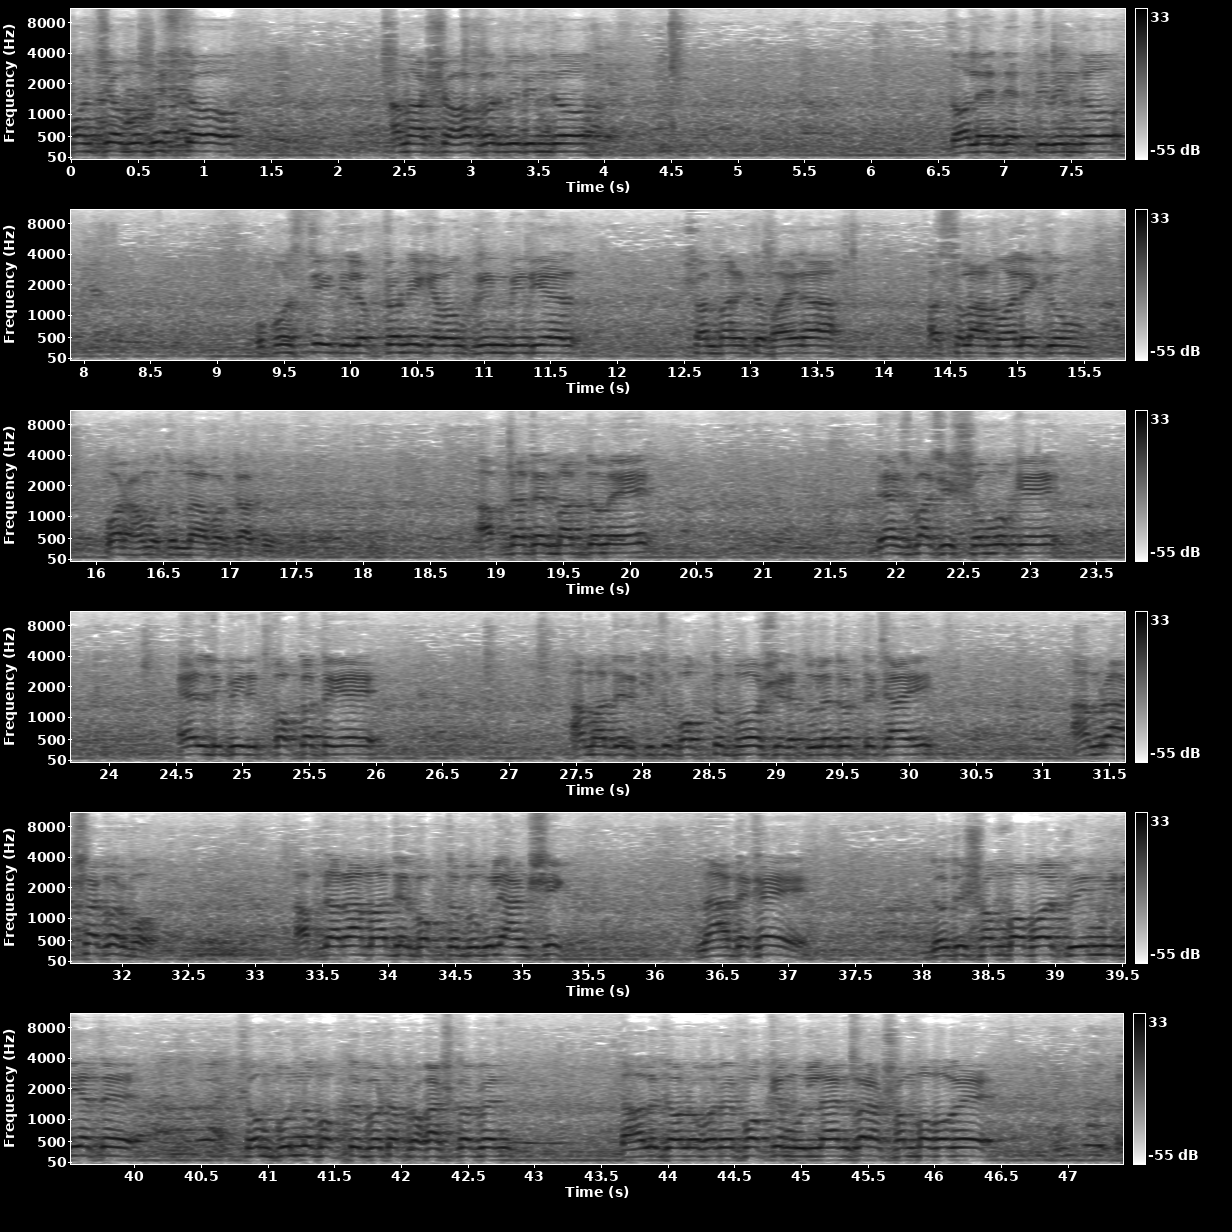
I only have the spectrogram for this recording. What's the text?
মঞ্চে উপবিষ্ট আমার সহকর্মীবৃন্দ, দলের নেতৃবৃন্দ, উপস্থিত ইলেকট্রনিক এবং প্রিন্ট মিডিয়ার সম্মানিত ভাইরা, আসসালামু আলাইকুম ওরহমতুল্লাহ বরকাত আপনাদের মাধ্যমে দেশবাসীর সম্মুখে এলডিপির পক্ষ থেকে আমাদের কিছু বক্তব্য সেটা তুলে ধরতে চাই। আমরা আশা করব আপনারা আমাদের বক্তব্যগুলি আংশিক না দেখে যদি সম্ভব হয় প্রিন্ট মিডিয়াতে সম্পূর্ণ বক্তব্যটা প্রকাশ করবেন, তাহলে জনগণের পক্ষে মূল্যায়ন করা সম্ভব হবে।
